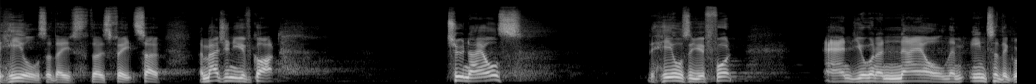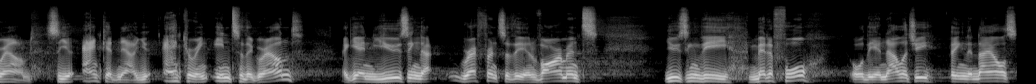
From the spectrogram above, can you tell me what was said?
the heels of these, those feet. So imagine you've got two nails, the heels of your foot, and you're going to nail them into the ground. So you're anchored now, you're anchoring into the ground. Again, using that reference of the environment, using the metaphor or the analogy being the nails.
